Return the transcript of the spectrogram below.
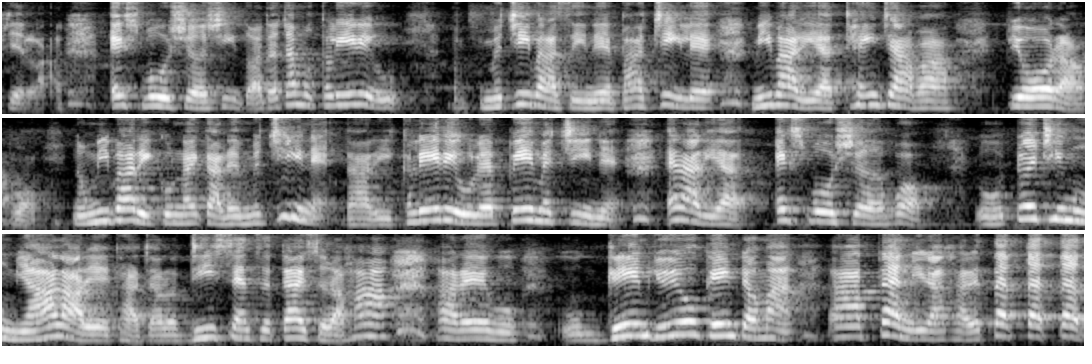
ဖြစ်လာတယ် exposure ရှိသွားဒါကြောင့်မို့ကလေးတွေကိုမကြည့်ပါစေနဲ့ဘာကြည့်လဲမိဘတွေကထိန်းကြပါပြောတာပေါ့နော်မိဘတွေကိုနိုင်ကလည်းမကြည့်နဲ့ဒါတွေကလေးတွေကိုလည်းပေးမကြည့်နဲ့အဲ့ဒါတွေက exposure ပေါ့ဟိုတွေးထိမှုများလာတဲ့အခါကျတော့ desensitize ဆိုတာဟာဟာတဲ့ဟိုဟို game ရိုးရိုး game တောင်မှအာတက်နေတာခါတဲ့တက်တက်တက်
